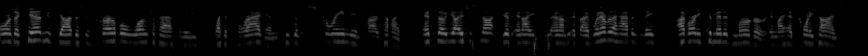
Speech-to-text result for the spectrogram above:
or the kid who's got this incredible lung capacity, like a dragon, who's going to scream the entire time. And so, yeah, it's just not good. And I, and I'm, if I, whenever that happens to me, I've already committed murder in my head 20 times,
